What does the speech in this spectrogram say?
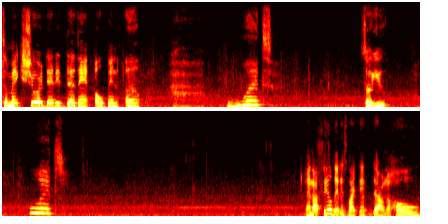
to make sure that it doesn't open up. What? So you, what? And I feel that it's like that down the whole,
